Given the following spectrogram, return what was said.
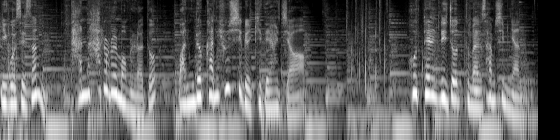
이곳에선 단 하루를 머물러도 완벽한 휴식을 기대하죠. 호텔 리조트만 30년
